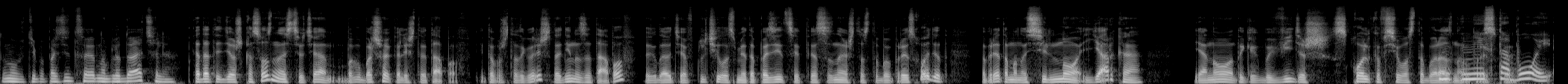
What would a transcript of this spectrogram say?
ну, типа позиция наблюдателя. Когда ты идешь к осознанности, у тебя большое количество этапов. И то, что ты говоришь, это один из этапов, когда у тебя включилась метапозиция, и ты осознаешь, что с тобой происходит, но при этом оно сильно ярко, и оно, ты как бы видишь, сколько всего с тобой разного Не происходит. с тобой,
